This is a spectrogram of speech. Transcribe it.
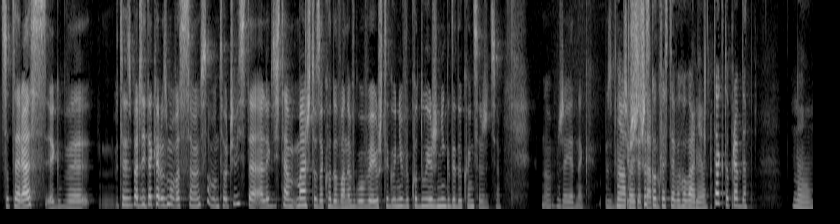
co teraz? Jakby to jest bardziej taka rozmowa z samym sobą, to oczywiste, ale gdzieś tam masz to zakodowane w głowie, już tego nie wykodujesz nigdy do końca życia. No, że jednak zwrócisz No, to jest wszystko tam. kwestia wychowania. Tak, to prawda. No.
